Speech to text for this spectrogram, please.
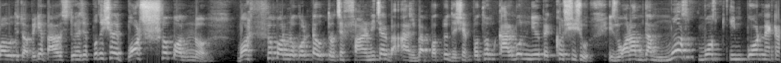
পরবর্তী টপিকে বাংলাদেশ দুই হাজার পঁচিশ সালের বর্ষপণ্য বর্ষপণ্য কোনটা উত্তর হচ্ছে ফার্নিচার বা আসবাবপত্র, দেশের প্রথম কার্বন নিরপেক্ষ শিশু is one of the most most important একটা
